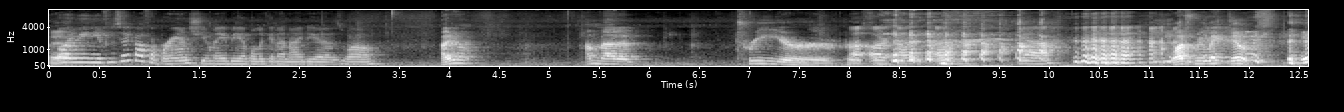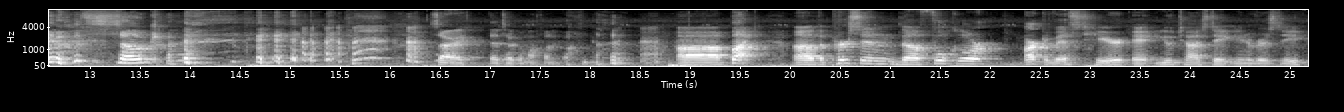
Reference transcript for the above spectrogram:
Yeah. Well, I mean, if you take off a branch, you may be able to get an idea as well. I don't. I'm not a tree or person. Uh, uh, uh, yeah. Watch me make jokes. It was so good. Sorry, that took him off funny bone. Uh, but uh, the person, the folklore archivist here at Utah State University,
